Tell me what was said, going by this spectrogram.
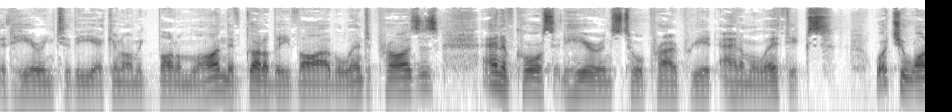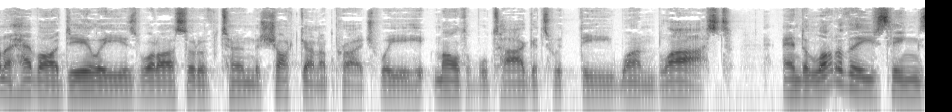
adhering to the economic bottom line. They've got to be viable enterprises. And of course, adherence to appropriate animal ethics. What you want to have ideally is what I sort of term the shotgun approach, where you hit multiple targets with the one blast. And a lot of these things,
